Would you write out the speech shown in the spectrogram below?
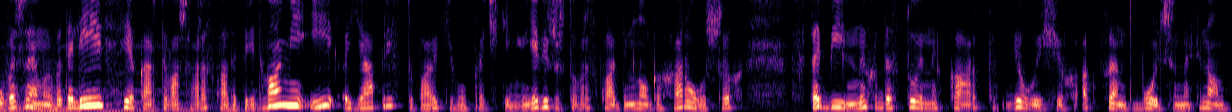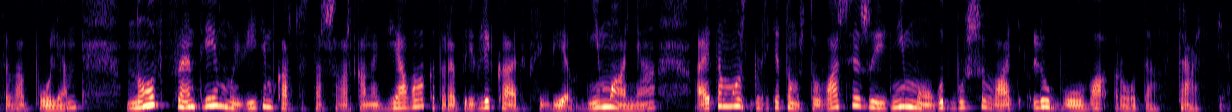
Уважаемые водолеи, все карты вашего расклада перед вами, и я приступаю к его прочтению. Я вижу, что в раскладе много хороших, стабильных, достойных карт, делающих акцент больше на финансовое поле. Но в центре мы видим карту старшего аркана дьявола, которая привлекает к себе внимание. А это может говорить о том, что в вашей жизни могут бушевать любого рода страсти.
